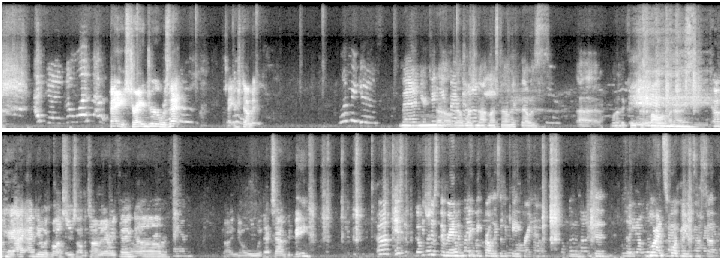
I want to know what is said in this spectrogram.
hey, stranger, was that was that your stomach? Ben, you're taking No, that was not my stomach. That was uh, one of the creatures following us. Okay, I, I deal with monsters all the time and everything. Um, I know what that sound could be. Um, it's, it's just the random creepy crawlies of the cave right now. The blind scorpions and stuff.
